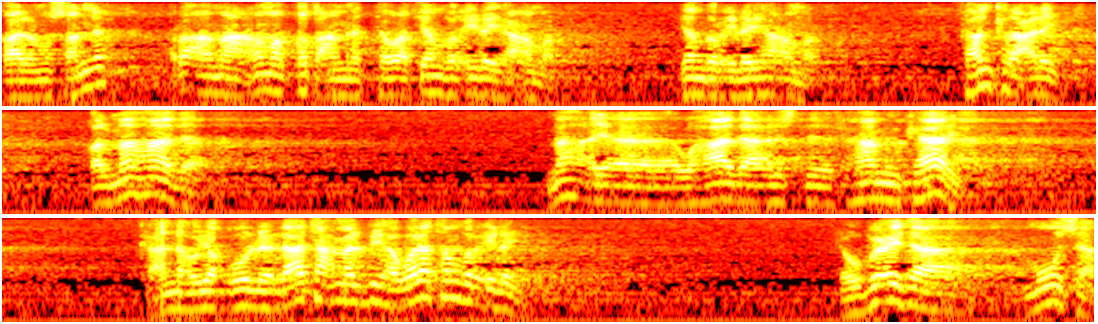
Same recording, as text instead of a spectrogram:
قال المصنف رأى مع عمر قطعة من التوراة ينظر إليها عمر ينظر إليها عمر فأنكر عليه قال ما هذا؟ ما وهذا الاستفهام كارث كأنه يقول لا تعمل بها ولا تنظر إليها لو بعث موسى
